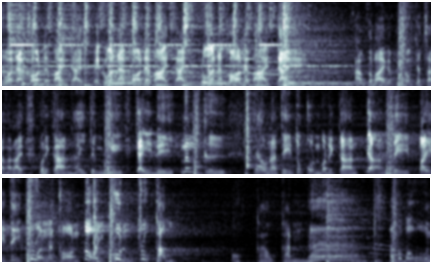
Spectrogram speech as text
ครัวนครและบายใจ ไปครัวนครและบายใจ ครัวนครและบายใจตามสบายครับพี่น้องจะสั่งอะไร บริการให้ถึงที่ใจดี นั่นคือ เจ้าหน้าที่ทุกคนบริการอย่างดีไปที่ครัวนครโดยคุณสุธรรมโอ้ก่าวกันนะนั่นบบูน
